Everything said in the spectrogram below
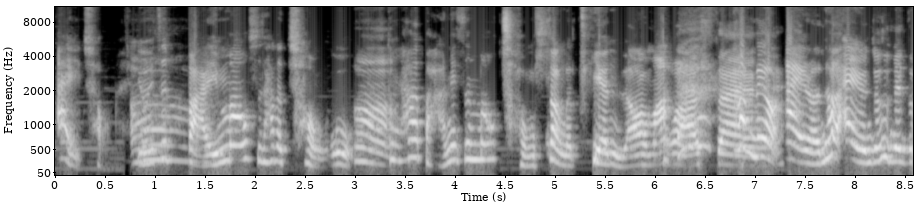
爱宠，有一只白猫是他的宠物。嗯，对，他把那只猫宠上了天，你知道吗？哇塞，他没有爱人，他的爱人就是那只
